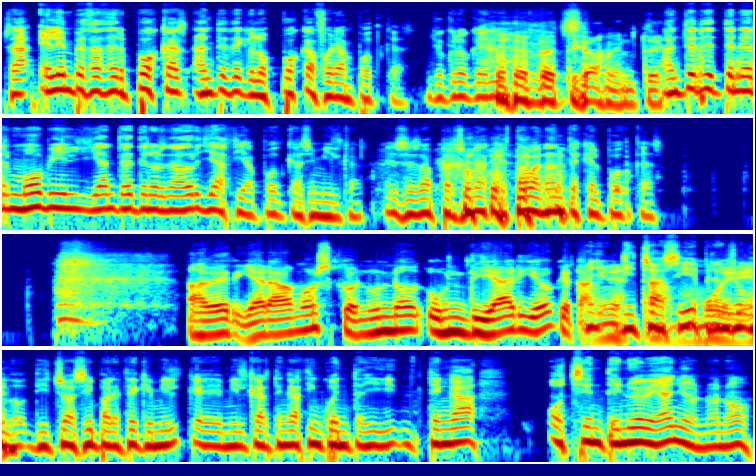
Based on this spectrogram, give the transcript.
sea, él empezó a hacer podcast antes de que los podcasts fueran podcast. Yo creo que él, Efectivamente. antes de tener móvil y antes de tener ordenador ya hacía podcast Emilcar. Es esas personas que estaban antes que el podcast. A ver, y ahora vamos con uno, un diario que Oye, también dicho está así, un bien. segundo. Dicho así, parece que, Mil, que Milcar tenga 50 y, tenga 89 años. No, no.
